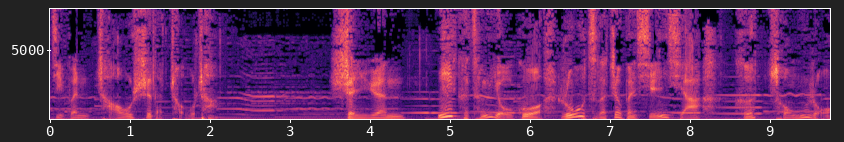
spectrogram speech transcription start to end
几分潮湿的惆怅。沈园，你可曾有过如此的这份闲暇和从容？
